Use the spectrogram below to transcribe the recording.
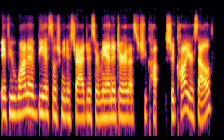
if you want to be a social media strategist or manager that's what you call, should call yourself.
